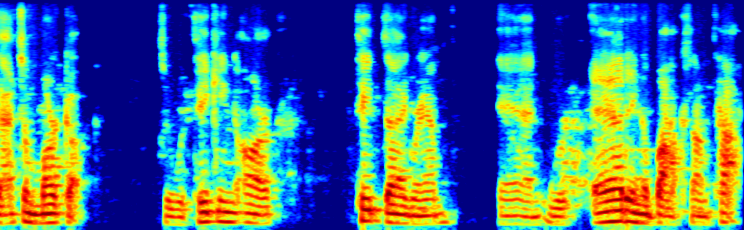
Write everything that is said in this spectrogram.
That's a markup. So we're taking our tape diagram and we're adding a box on top.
